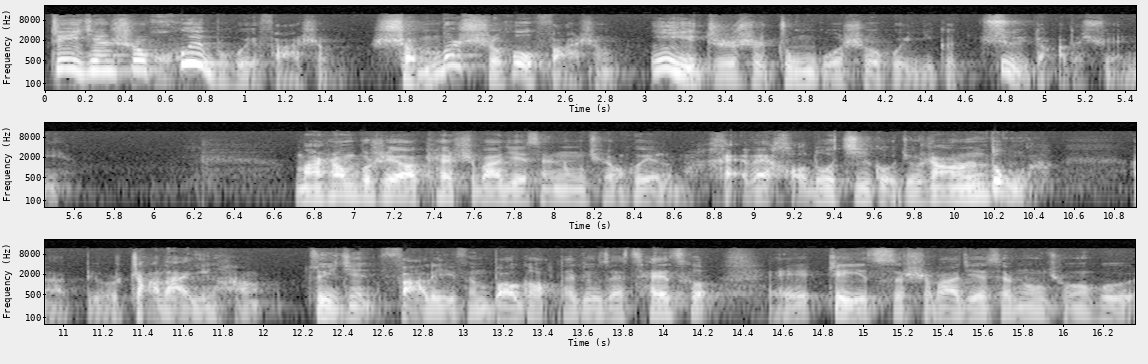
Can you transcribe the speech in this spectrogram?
这件事会不会发生？什么时候发生？一直是中国社会一个巨大的悬念。马上不是要开十八届三中全会了吗？海外好多机构就让人动啊啊，比如渣打银行最近发了一份报告，他就在猜测，哎，这一次十八届三中全会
